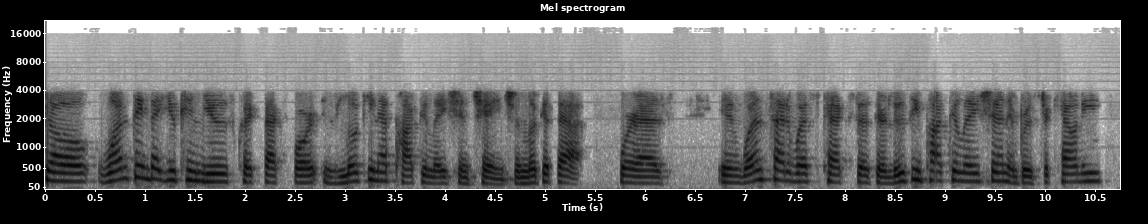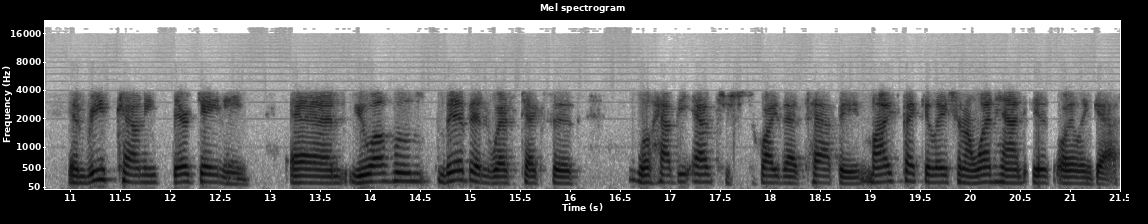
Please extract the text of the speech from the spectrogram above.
So one thing that you can use QuickFacts for is looking at population change, and look at that. Whereas in one side of West Texas, they're losing population in Brewster County, in Reeves County, they're gaining. And you all who live in West Texas, will have the answers to why that's happening. My speculation on one hand is oil and gas.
